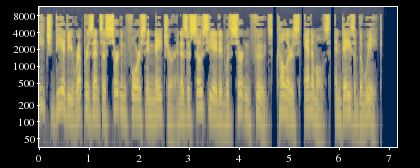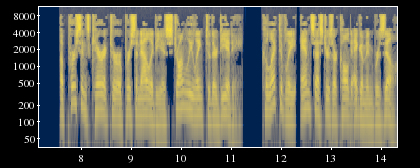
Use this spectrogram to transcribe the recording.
Each deity represents a certain force in nature and is associated with certain foods, colors, animals, and days of the week. A person's character or personality is strongly linked to their deity. Collectively, ancestors are called Egum in Brazil.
